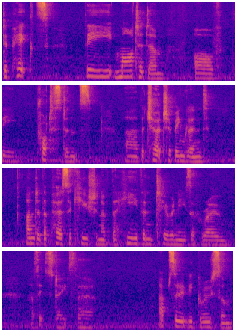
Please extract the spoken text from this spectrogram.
depicts the martyrdom of the Protestants, uh, the Church of England, under the persecution of the heathen tyrannies of Rome, as it states there. Absolutely gruesome.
